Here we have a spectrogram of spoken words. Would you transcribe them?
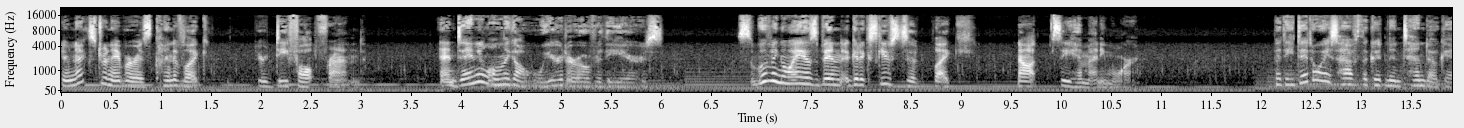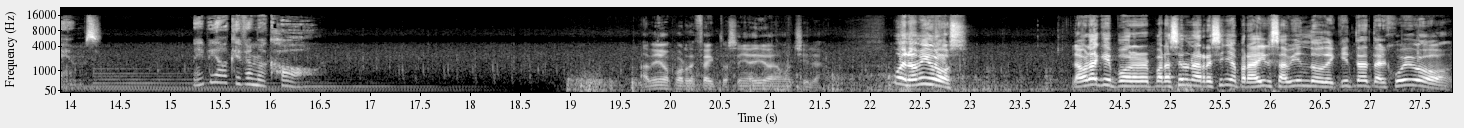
your next door neighbor is kind of like your default friend. And Daniel only got weirder over the years. So moving away has been a good excuse to, like, not see him anymore. But he did always have the good Nintendo games. Maybe I'll give him a call. Amigos por defecto, añadido a la mochila. Bueno, amigos. La verdad que por, para hacer una reseña, para ir sabiendo de qué trata el juego,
